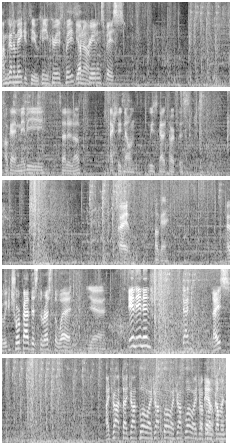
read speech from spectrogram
I'm gonna make it to you. Can you create a space? or Yep, no? creating space. Okay, maybe set it up. Actually, no. We just gotta tarp this. Alright. Okay. Alright, we can short pad this the rest of the way. Yeah. In, in, in. Dead. Nice. I dropped. I dropped low. I dropped low. I dropped low. I dropped Okay, low. Okay, I'm coming.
